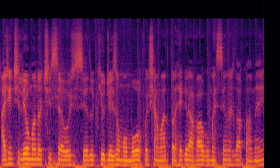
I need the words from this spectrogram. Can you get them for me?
a gente leu uma notícia hoje cedo que o Jason Momoa foi chamado pra regravar algumas cenas do Aquaman.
